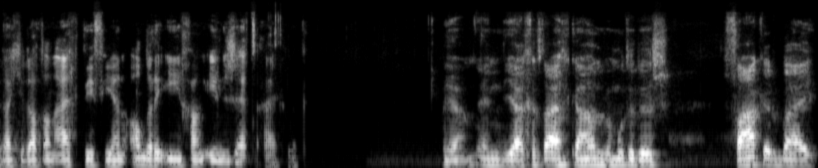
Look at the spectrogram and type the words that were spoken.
dat je dat dan eigenlijk weer via een andere ingang inzet eigenlijk. Ja, en jij geeft eigenlijk aan, we moeten dus vaker bij,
